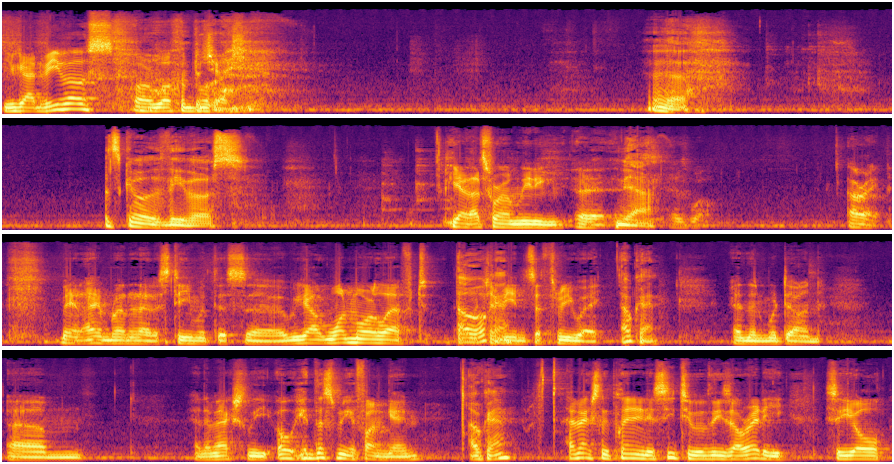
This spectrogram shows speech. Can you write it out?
you got Vivos or Welcome to. Chechnya. Let's go with Vivos. Yeah, that's where I'm leaning. Uh, Yeah. as well. All right, man, I am running out of steam with this. Uh, we got one more left. Oh, which I mean, it's a three-way. Okay. and then we're done. Um, and I'm actually oh, this will be a fun game. Okay. I'm actually planning to see two of these already, so you'll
